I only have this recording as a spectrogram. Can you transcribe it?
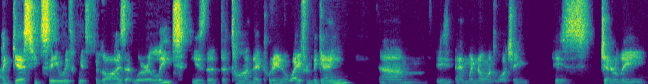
I guess you'd see with with the guys that were elite is that the time they put in away from the game, um, is, and when no one's watching, is generally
